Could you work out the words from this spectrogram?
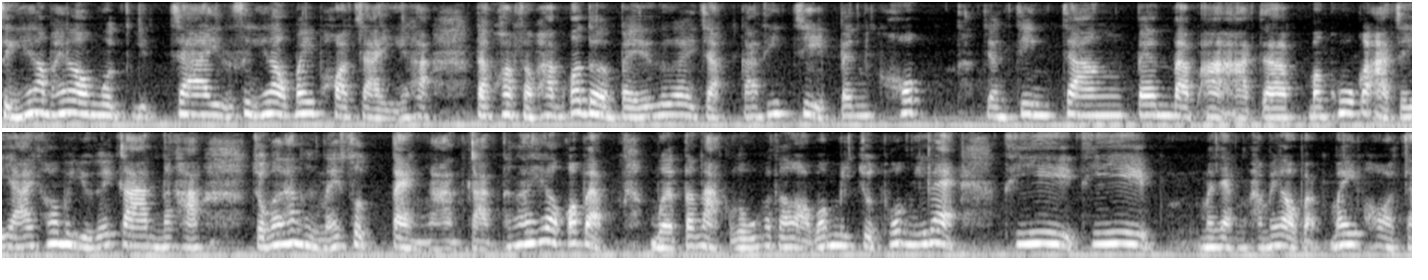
สิ่งที่ทำให้เราหงุดหงิดใจหรือสิ่งที่เราไม่พอใจอย่างเงี้ยค่ะ แต่ความสัมพันธ์ก็เดินไปเรื่อยๆจากการที่จีบเป็นคบ อย่างจริงจังเป็นแบบอาจจะบางคู่ก็อาจจะย้ายเข้ามาอยู่ด้วยกันนะคะจนกระทั่งถึงในสุดแต่งงานกัน ทั้งที่เราก็แบบเหมือนตระหนักรู้มาตลอดว่ามีจุดพวกนี้แหละที่ที่มันยังทำให้เราแบบไม่พอใจ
